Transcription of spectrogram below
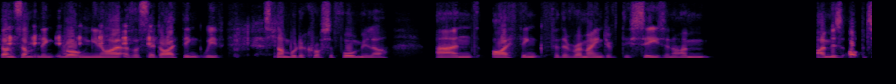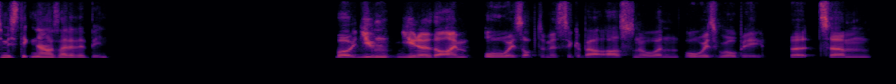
done something wrong. You know, I, as I said, I think we've stumbled across a formula, and I think for the remainder of this season, I'm I'm as optimistic now as I've ever been. Well, you you know that I'm always optimistic about Arsenal and always will be, but um,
